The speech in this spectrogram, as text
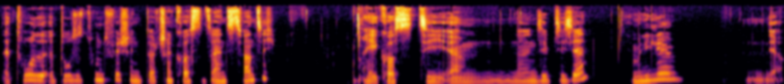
eine Dose Thunfisch in Deutschland kostet 1,20. Hier kostet sie ähm, 79 Cent. Im Lidl. Ja.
